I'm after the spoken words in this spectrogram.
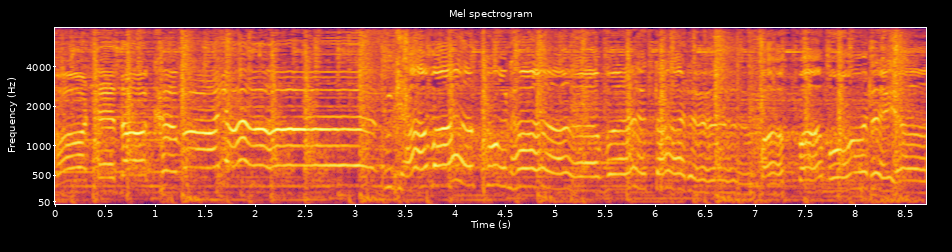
वाट दाखवाया. घ्यावा पुन्हा अवतार बाप्पा मोरया.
